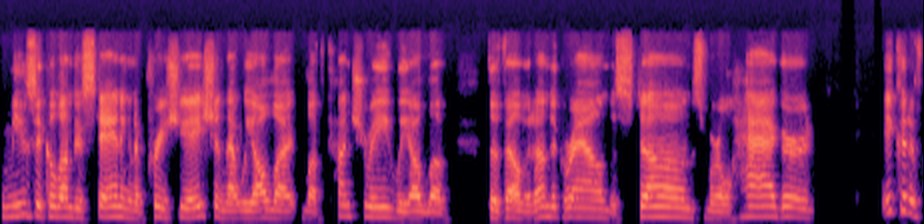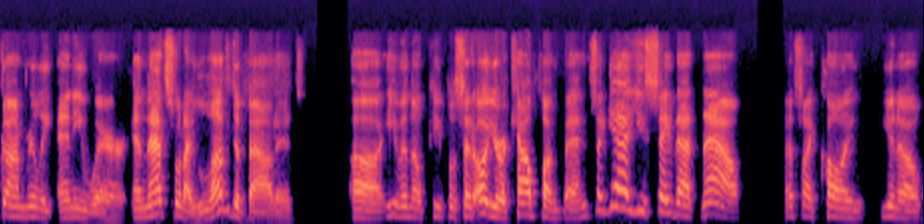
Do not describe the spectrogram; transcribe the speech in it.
musical understanding and appreciation that we all lo- love country we all love the velvet underground the stones merle haggard. It could have gone really anywhere and that's what i loved about it uh, even though people said oh you're a cowpunk band. It's like yeah you say that now. That's like calling you know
